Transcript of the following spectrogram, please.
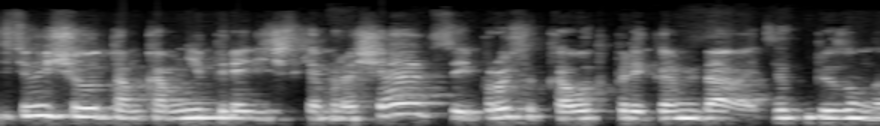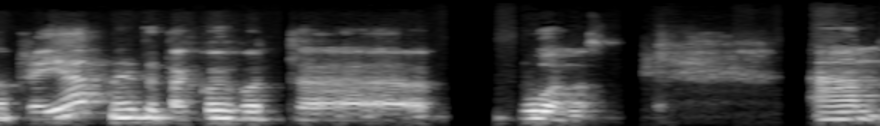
все еще там ко мне периодически обращаются и просят кого-то порекомендовать. Это безумно приятно, это такой вот э, бонус. А,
